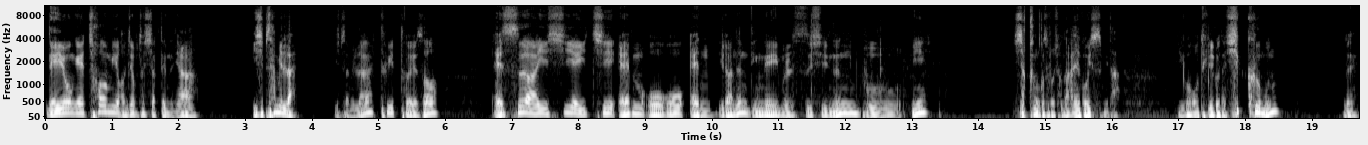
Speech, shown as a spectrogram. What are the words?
내용의 처음이 언제부터 시작됐느냐. 23일 날, 23일 날 트위터에서 SICHMOON 이라는 닉네임을 쓰시는 분이 시작한 것으로 저는 알고 있습니다. 이거 어떻게 되나? 시크문? 네.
